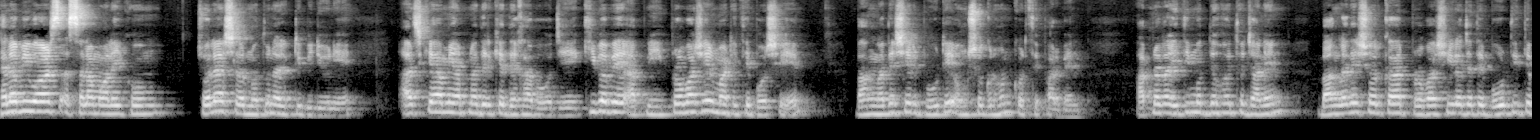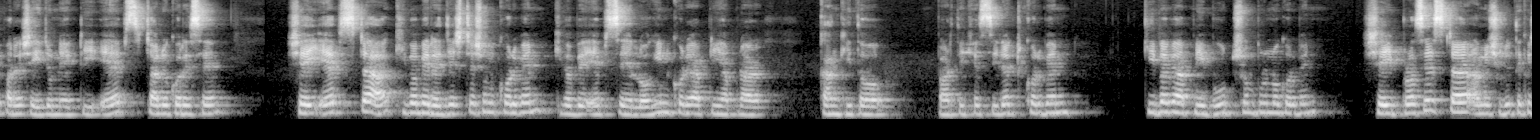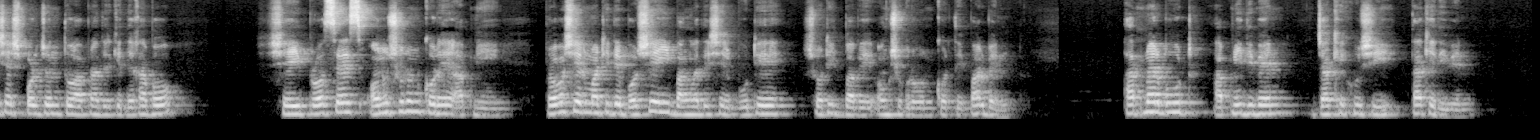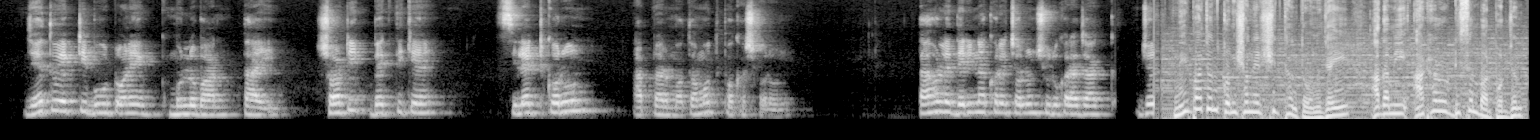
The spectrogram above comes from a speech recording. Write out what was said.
Hello viewers আসসালামু আলাইকুম। চলে আসলাম নতুন আরেকটি ভিডিও নিয়ে। আজকে আমি আপনাদেরকে দেখাবো যে কীভাবে আপনি প্রবাসের মাটিতে বসে বাংলাদেশের ভোটে অংশগ্রহণ করতে পারবেন। আপনারা ইতিমধ্যে হয়তো জানেন, বাংলাদেশ সরকার প্রবাসীরা যাতে ভোট দিতে পারে সেই জন্য একটি অ্যাপস চালু করেছে। সেই অ্যাপসটা কীভাবে রেজিস্ট্রেশন করবেন, কীভাবে অ্যাপসে লগ করে আপনি আপনার কাঙ্ক্ষিত প্রার্থীকে সিলেক্ট করবেন, কীভাবে আপনি ভোট সম্পূর্ণ করবেন সেই প্রসেসটা আমি শুরু থেকে শেষ পর্যন্ত আপনাদেরকে দেখাবো। সেই প্রসেস অনুসরণ করে আপনি প্রবাসের মাটিতে বসেই বাংলাদেশের বুটে সঠিকভাবে অংশগ্রহণ করতে পারবেন। আপনার বুট আপনি দিবেন, যাকে খুশি তাকে দিবেন। যেহেতু একটি বুট অনেক মূল্যবান, তাই সঠিক ব্যক্তিকে সিলেক্ট করুন, আপনার মতামত প্রকাশ করুন। তাহলে দেরি না করে চলুন শুরু করা যাক। নির্বাচন কমিশনের সিদ্ধান্ত অনুযায়ী আগামী আঠারো ডিসেম্বর পর্যন্ত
